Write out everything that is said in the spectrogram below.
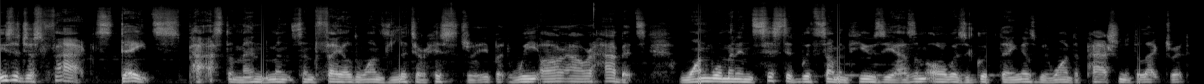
These are just facts, dates, past amendments and failed ones litter history, but we are our habits. One woman insisted with some enthusiasm, always a good thing as we want a passionate electorate,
